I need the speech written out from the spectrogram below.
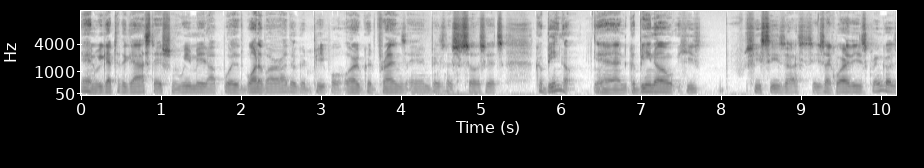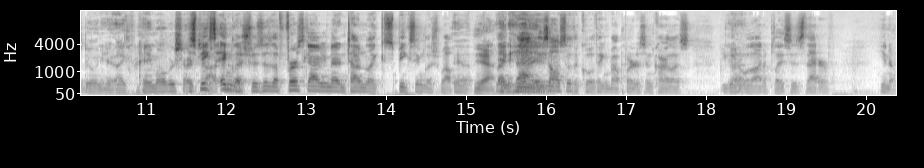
And we get to the gas station. We meet up with one of our other good people, or good friends and business associates, Gabino. And Gabino, he she sees us. He's like, "What are these gringos doing here?" Like, came over, He speaks English. This is the first guy we met in town like speaks English well. Yeah. Yeah. Like And that he- is also the cool thing about Puerto San Carlos. You go to a lot of places that are, you know,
